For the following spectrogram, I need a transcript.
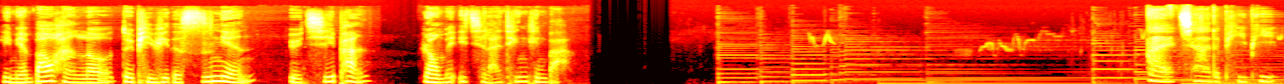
里面包含了对皮皮的思念与期盼，让我们一起来听听吧。嗨，亲爱的皮皮，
